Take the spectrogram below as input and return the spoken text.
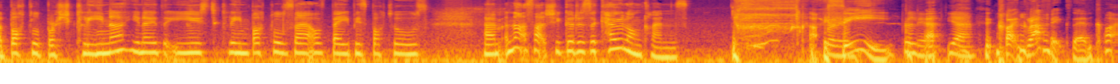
a bottle brush cleaner. You know that you use to clean bottles out of babies' bottles, um, and that's actually good as a colon cleanse. I brilliant. see. Brilliant, yeah. Quite graphic then. Quite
